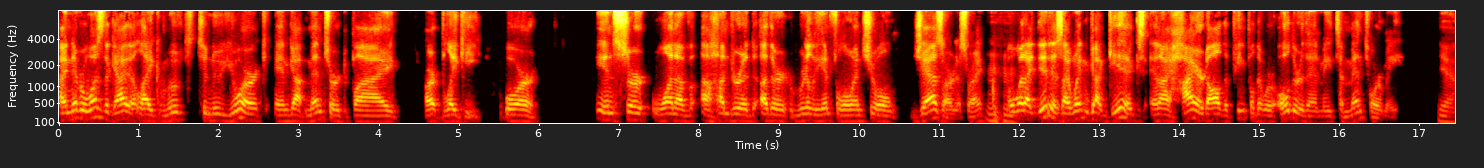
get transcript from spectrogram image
I never was the guy that like moved to New York and got mentored by Art Blakey or insert one of a hundred other really influential jazz artists, right? Mm-hmm. But what I did is I went and got gigs and I hired all the people that were older than me to mentor me. Yeah.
